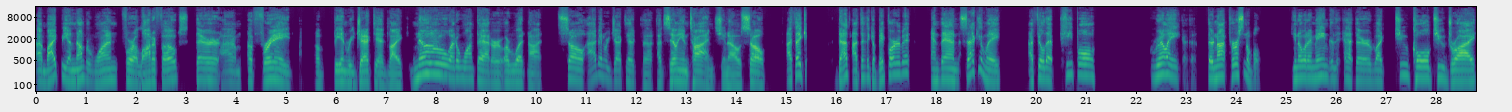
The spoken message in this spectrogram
uh, might be a number one for a lot of folks. They're um, afraid of being rejected, like, no, I don't want that or, or whatnot. So I've been rejected uh, a zillion times, you know. So I think that, I think a big part of it. And then secondly, I feel that people really, uh, they're not personable. You know what I mean? Uh, They're like too cold, too dry,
